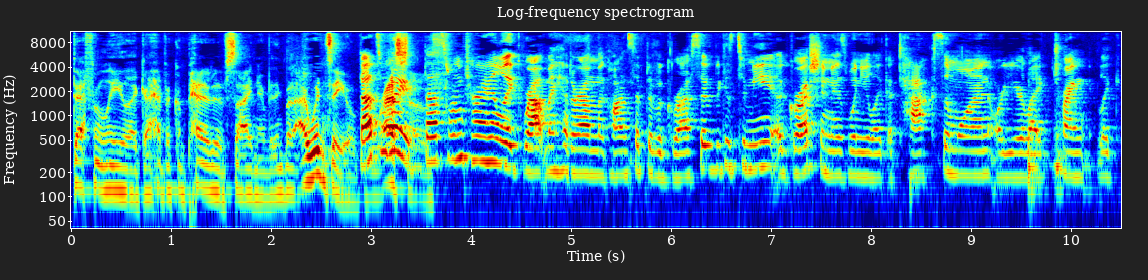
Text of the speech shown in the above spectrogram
definitely like I have a competitive side and everything. But I wouldn't say you're That's what aggressive. I, that's what I'm trying to like wrap my head around the concept of aggressive because to me aggression is when you like attack someone or you're like trying like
